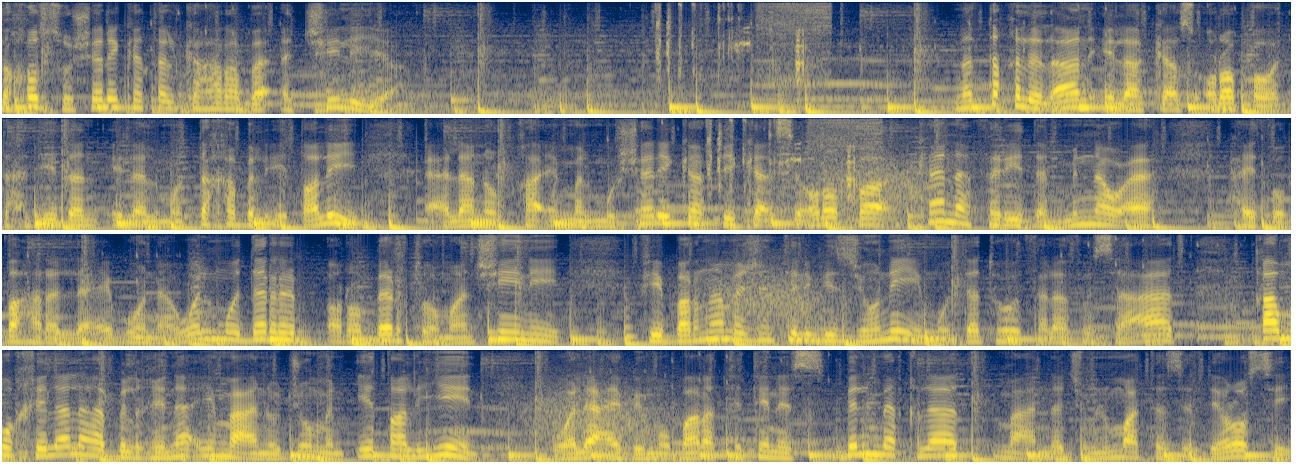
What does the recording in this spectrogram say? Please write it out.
تخص شركة الكهرباء التشيلية. ننتقل الآن إلى كأس أوروبا وتحديدا إلى المنتخب الإيطالي. إعلان القائمة المشاركة في كأس أوروبا كان فريدا من نوعه حيث ظهر اللاعبون والمدرب روبرتو مانشيني في برنامج تلفزيوني مدته ثلاث ساعات قاموا خلالها بالغناء مع نجوم إيطاليين ولعب مباراة التنس بالمقلاة مع النجم المعتزل ديروسي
